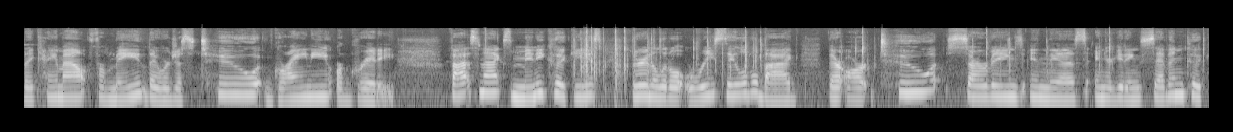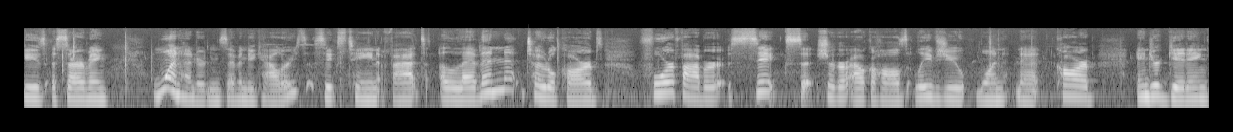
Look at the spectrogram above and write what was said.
they came out. For me, they were just too grainy or gritty. Fat Snax mini cookies. They're in a little resealable bag. There are two servings in this and you're getting seven cookies a serving. 170 calories, 16 fats, 11 total carbs, 4 fiber, 6 sugar alcohols, leaves you 1 net carb, and you're getting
